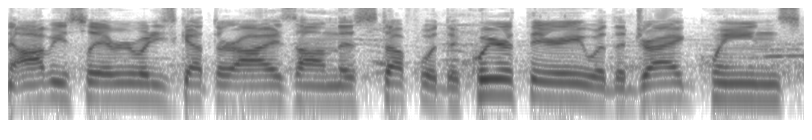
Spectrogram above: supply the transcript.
Obviously, everybody's got their eyes on this stuff with the queer theory, with the drag queens,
